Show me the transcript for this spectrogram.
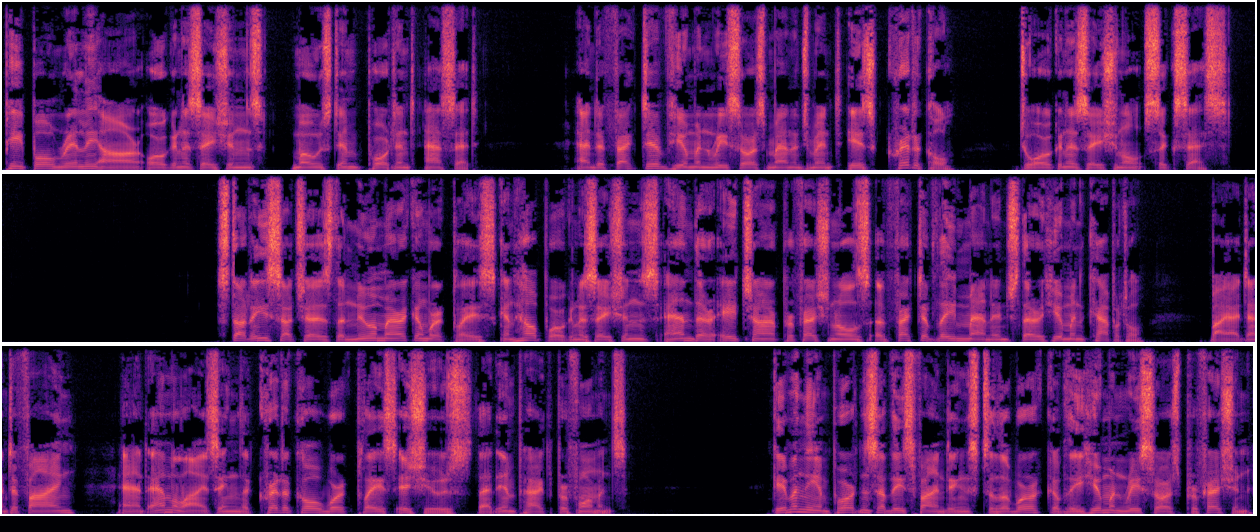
People really are organizations' most important asset, and effective human resource management is critical to organizational success. Studies such as the New American Workplace can help organizations and their HR professionals effectively manage their human capital by identifying and analyzing the critical workplace issues that impact performance. Given the importance of these findings to the work of the human resource profession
